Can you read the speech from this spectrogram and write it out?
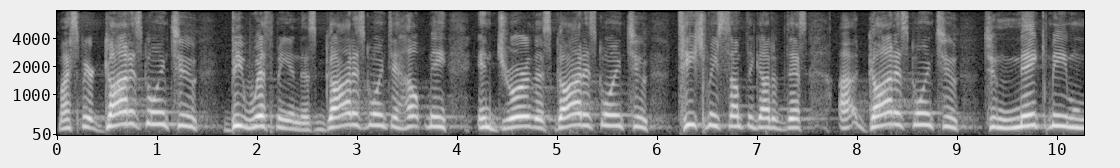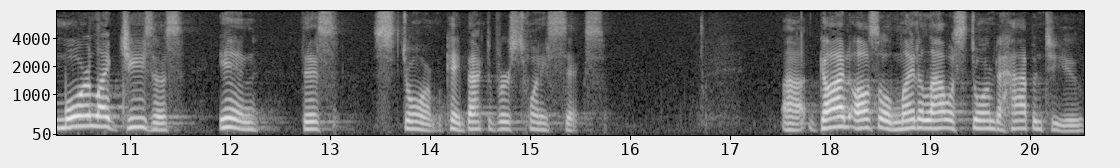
my spirit? God is going to be with me in this. God is going to help me endure this. God is going to teach me something out of this. Uh, God is going to, to make me more like Jesus in this storm. Okay, back to verse 26. Uh, God also might allow a storm to happen to you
